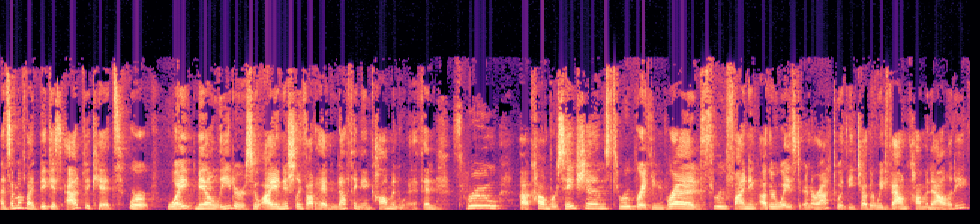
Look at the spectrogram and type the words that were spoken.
And some of my biggest advocates were white male leaders who I initially thought I had nothing in common with. And through uh, conversations, through breaking bread, through finding other ways to interact with each other, we found commonality.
